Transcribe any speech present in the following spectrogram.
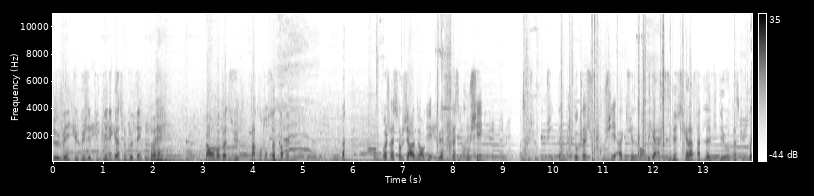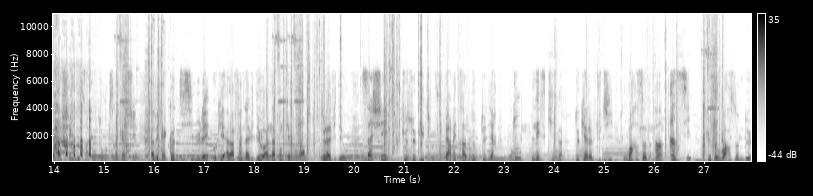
le véhicule que j'ai pingé les gars sur le côté? Ouais. Bah on va pas dessus, par contre on saute quand même. Moi je reste sur le gérateur, ok Même je reste couché. Est-ce que je peux me coucher dedans Donc là je suis couché actuellement. Les gars, restez bien jusqu'à la fin de la vidéo parce qu'il y a un chèque de 50 euros qui sera caché avec un code dissimulé, ok, à la fin de la vidéo, à n'importe quel moment de la vidéo. Sachez que ce glitch vous permettra d'obtenir tous les skins de Call of Duty Warzone 1 ainsi que de Warzone 2,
